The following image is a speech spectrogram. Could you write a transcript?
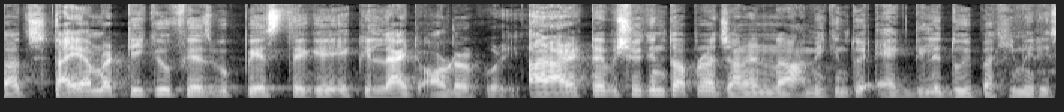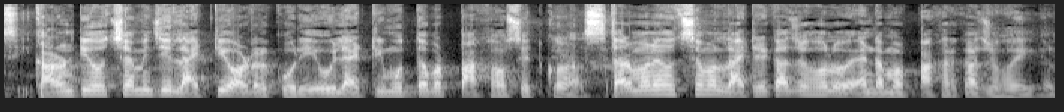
কাজ, তাই আমরা টিকিউ ফেসবুক পেজ থেকে একটি লাইট অর্ডার করি। আর আরেকটা বিষয় কিন্তু আপনারা জানেন না, আমি কিন্তু এক দিলে দুই পাখি মেরেছি। কারণটি হচ্ছে আমি যে লাইটটি অর্ডার করি, ওই লাইটটির মধ্যে আবার পাখাও সেট করা আছে। তার মানে হচ্ছে আমার লাইটের কাজও হলো এন্ড আমার পাখার কাজও হয়ে গেল।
